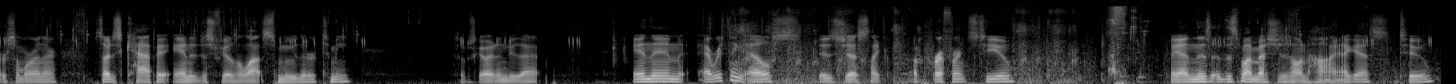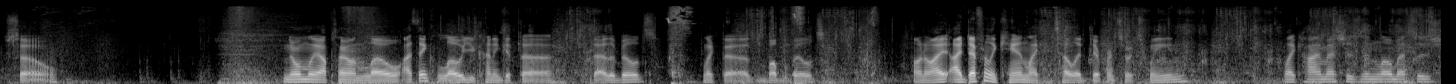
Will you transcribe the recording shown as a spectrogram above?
or somewhere in there. So I just cap it, and it just feels a lot smoother to me. So just go ahead and do that. And then everything else is just like a preference to you. Yeah, and this this is my meshes on high, I guess, too. So normally I play on low. I think low you kind of get the the other builds, like the, the bubble builds. Oh no, I, I definitely can like tell a difference between like high meshes and low meshes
